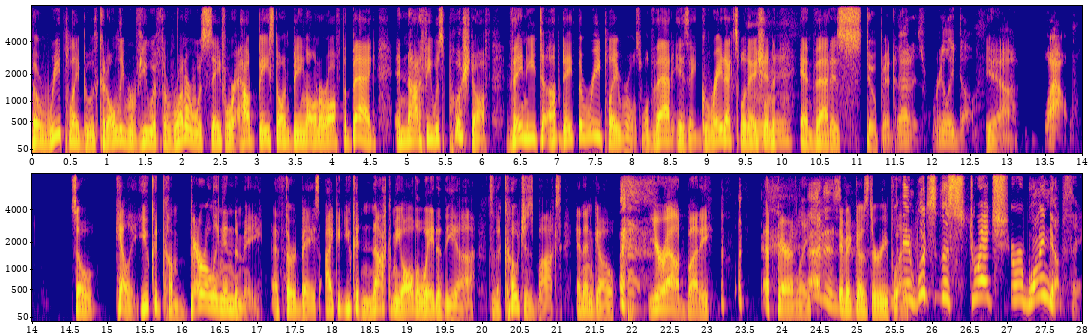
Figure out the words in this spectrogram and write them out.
the replay booth could only review if the runner was safe or out based on being on or off the bag and not if he was pushed off. They need to update the replay rules. Well, that is a great explanation, and that is stupid. That is really dumb. Yeah. Wow. So Kelly, you could come barreling into me at third base. I could you could knock me all the way to the uh, to the coach's box and then go, "You're out, buddy." Apparently, That is- if it goes to replay. And what's the stretch or wind up thing?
